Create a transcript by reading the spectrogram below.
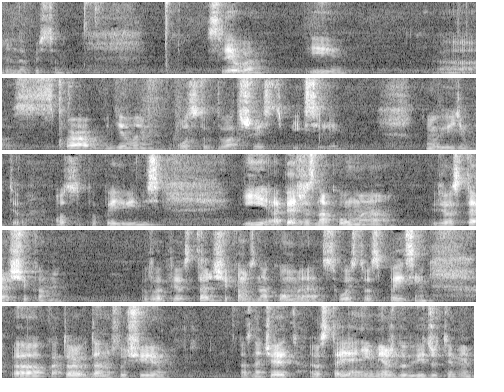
ну, допустим, слева и э, справа мы делаем отступ 26 пикселей. Ну, видим, это отступы появились. И опять же знакомое верстальщикам, веб-верстальщикам знакомое свойство spacing, э, которое в данном случае означает расстояние между виджетами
